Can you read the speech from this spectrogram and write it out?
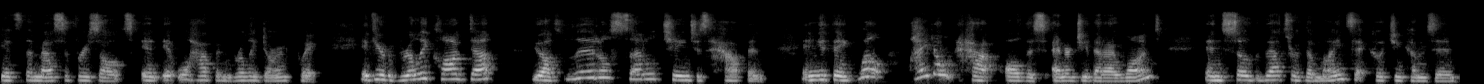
gets the massive results, and it will happen really darn quick. If you're really clogged up, you have little subtle changes happen, and you think, well, I don't have all this energy that I want. And so that's where the mindset coaching comes in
